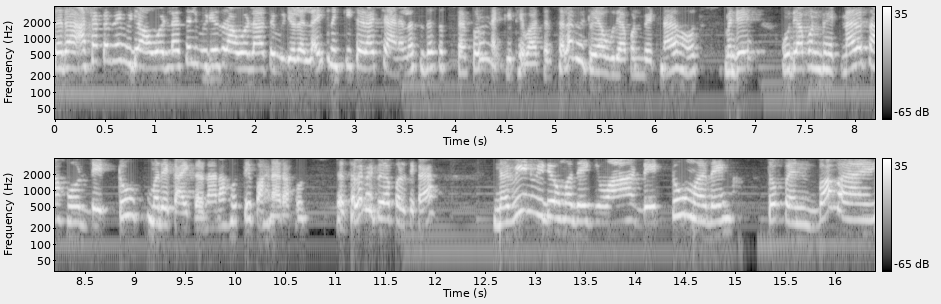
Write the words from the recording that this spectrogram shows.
तर अशा करते व्हिडिओ आवडला असेल व्हिडिओ जर आवडला तर व्हिडिओला लाईक नक्की करा. चॅनलला सुद्धा सबस्क्राईब करून नक्की ठेवा. तर चला भेटूया. उद्या आपण भेटणार आहोत. म्हणजे उद्या आपण भेटणारच आहोत. डे टू मध्ये काय करणार आहोत ते पाहणार आहोत. तर चला भेटूया परत एका नवीन व्हिडिओमध्ये किंवा डे टू मध्ये. तो पण बाय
